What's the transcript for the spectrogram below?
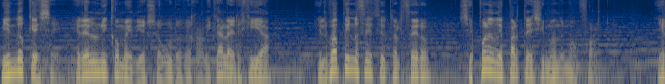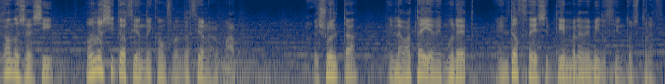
viendo que ese era el único medio seguro de erradicar la herejía, el Papa Inocencio III se pone de parte de Simón de Montfort, llegándose así a una situación de confrontación armada, resuelta en la batalla de Muret el 12 de septiembre de 1213,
